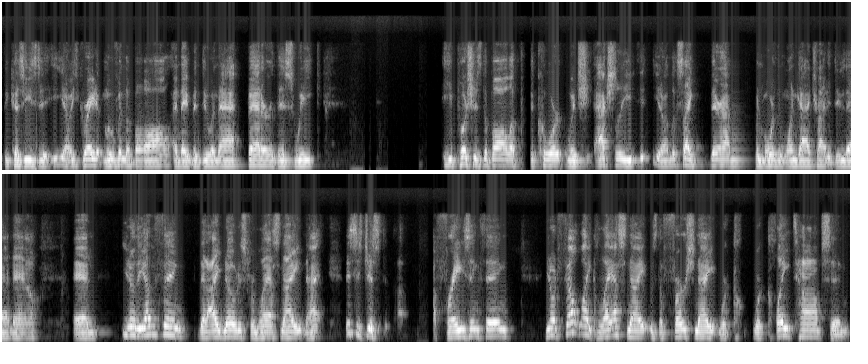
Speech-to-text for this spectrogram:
because he's you know he's great at moving the ball, and they've been doing that better this week he pushes the ball up the court, which actually, you know, it looks like they're having more than one guy try to do that now. And, you know, the other thing that I noticed from last night, and I, this is just a, phrasing thing. You know, it felt like last night was the first night where, where Klay Thompson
